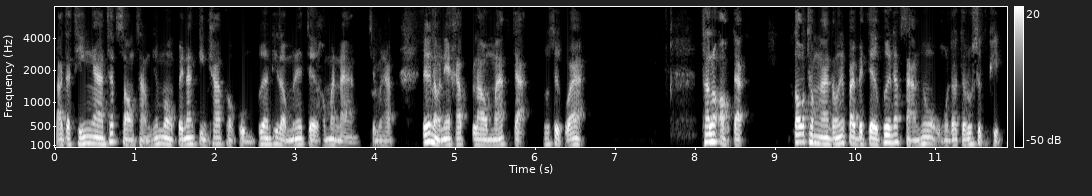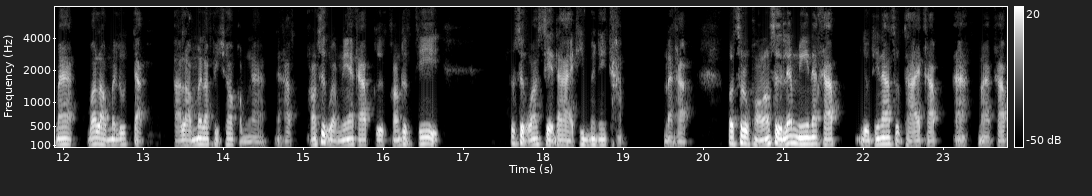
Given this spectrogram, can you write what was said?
เราจะทิ้งงานสักสองสามชั่วโมงไปนั่งกินข้าวกับกลุ่มเพื่อนที่เราไม่ได้เจอเขามานานใช่ไหมครับ เรื่องเหล่านี้ครับ เรามักจะรู้สึกว่า ถ้าเราออกจากโต๊ะทำงานตรงนี้ไปไปเจอเพื่อนทั้งสามชั่วโมงโอ้โหเราจะรู้สึกผิดมาก ว่าเราไม่รู้จัก เราไม่รับผิดชอบกับงานนะครับ ความรู้สึกแบบนี้ครับ คือความรู้สึกที่รู้สึกว่าเสียดายที่ไม่ได้ทำนะครับ บทสรุปของหนังสือเล่มนี้นะครับ อยู่ที่หน้าสุดท้ายครับ อะมาครับ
